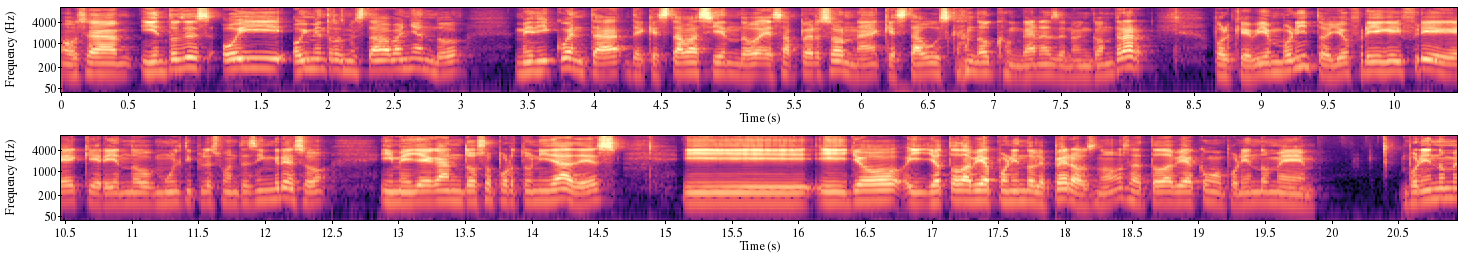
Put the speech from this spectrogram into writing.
O sea, y entonces hoy, hoy mientras me estaba bañando, me di cuenta de que estaba siendo esa persona que está buscando con ganas de no encontrar. Porque bien bonito, yo friegue y friegue queriendo múltiples fuentes de ingreso y me llegan dos oportunidades y, y yo, y yo todavía poniéndole peros, ¿no? O sea, todavía como poniéndome poniéndome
